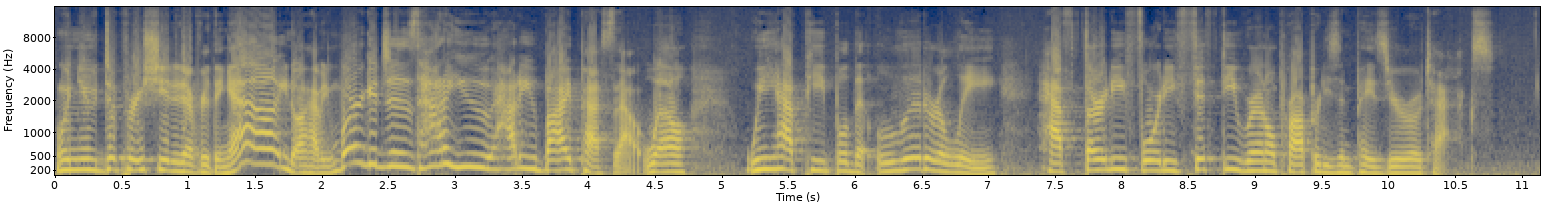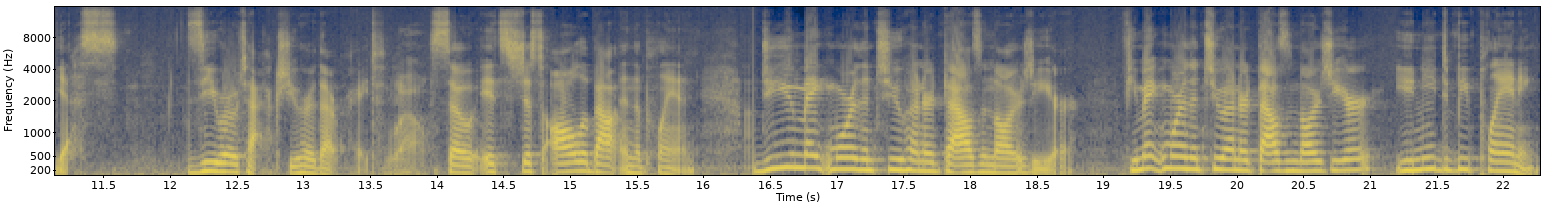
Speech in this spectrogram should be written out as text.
when you've depreciated everything out, you don't have any mortgages. How do you, how do you bypass that? Well, we have people that literally have 30, 40, 50 rental properties and pay zero tax. Yes. Zero tax. You heard that right. Wow. So it's just all about in the plan. Do you make more than $200,000 a year? If you make more than $200,000 a year, you need to be planning.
